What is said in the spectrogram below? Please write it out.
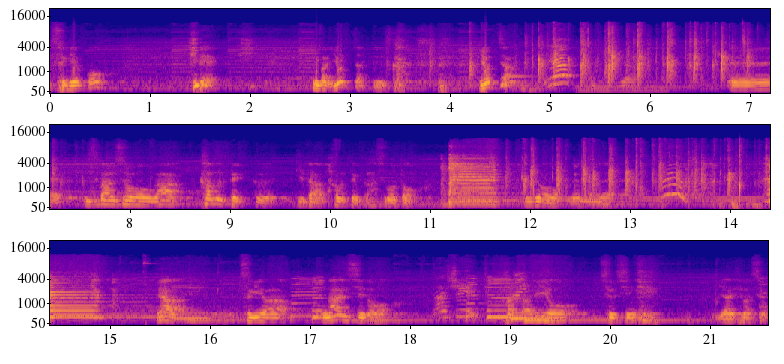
セミヤコヒデ。今よっちゃっていうんですか？よっちゃんえー一番賞がカムテックギターカムテック橋本。以上メンバーで。じゃあ次はナンシーの語りを中心にやりましょう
